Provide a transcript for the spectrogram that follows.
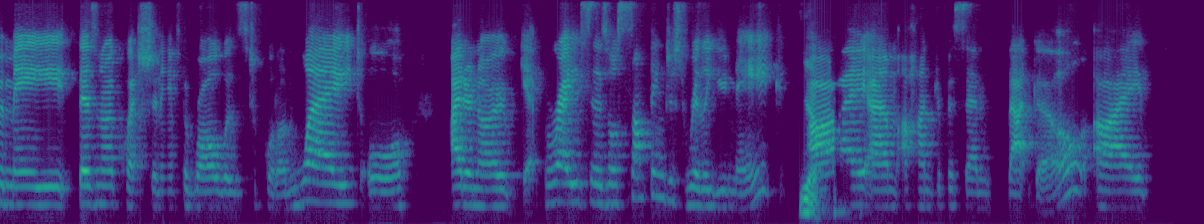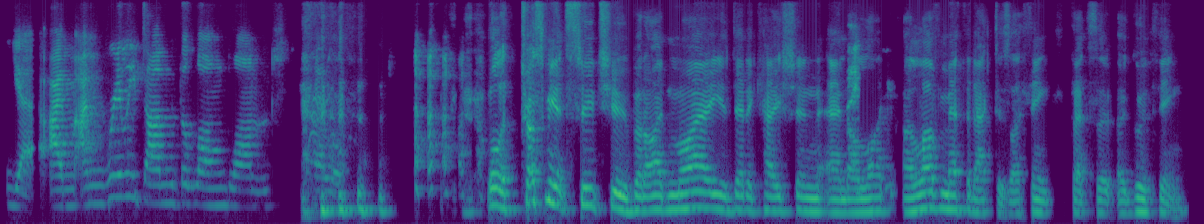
for me, there's no question if the role was to put on weight or I don't know, get braces or something just really unique. Yeah. I am 100% that girl. I, yeah, I'm, I'm really done with the long blonde hair look. well, trust me, it suits you, but I admire your dedication and Thank I like, you. I love method actors. I think that's a, a good thing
